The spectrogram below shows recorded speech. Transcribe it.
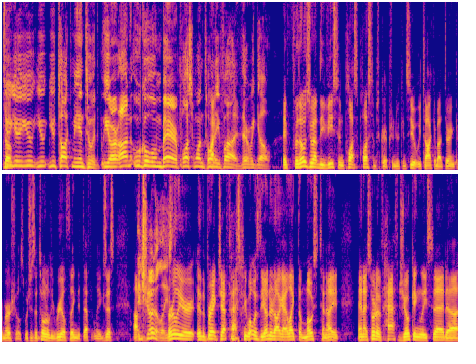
So you, you you you you talked me into it. We are on Ugo Humbert plus one twenty five. There we go. If for those who have the VSiN Plus Plus subscription, who can see what we talk about during commercials, which is a totally real thing that definitely exists. Uh, it should at least. Earlier in the break, Jeff asked me what was the underdog I liked the most tonight, and I sort of half jokingly said. Uh,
